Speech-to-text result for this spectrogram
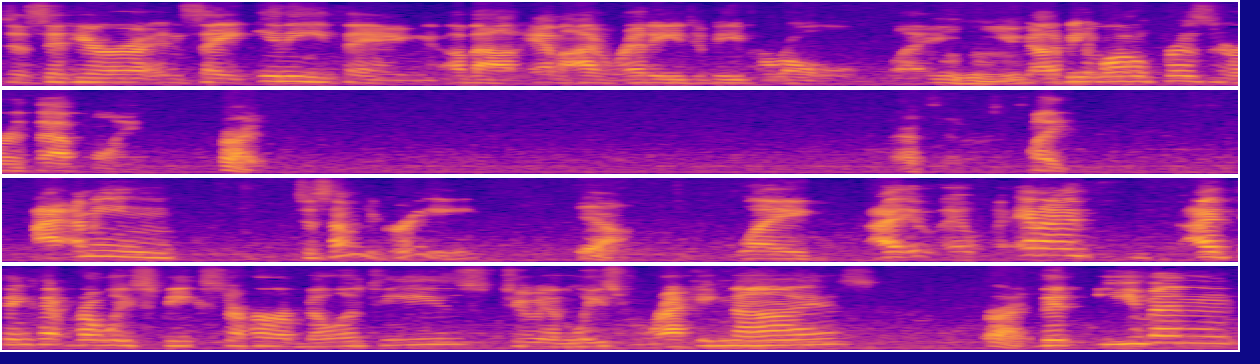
to sit here and say anything about, am I ready to be paroled? Like, Mhm. you got to be a model prisoner at that point. Right. That's it. Like, I, I mean, to some degree, Yeah. Like I and I I think that probably speaks to her abilities to at least recognize Right. that even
